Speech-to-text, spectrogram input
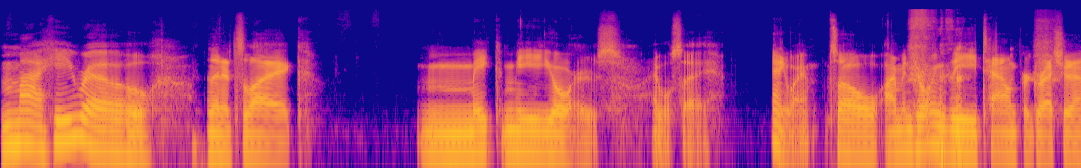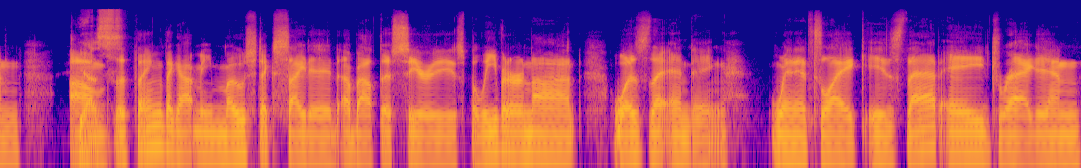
my hero. And then it's like, make me yours, I will say. Anyway, so I'm enjoying the town progression. Um, yes. The thing that got me most excited about this series, believe it or not, was the ending. When it's like, is that a dragon?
